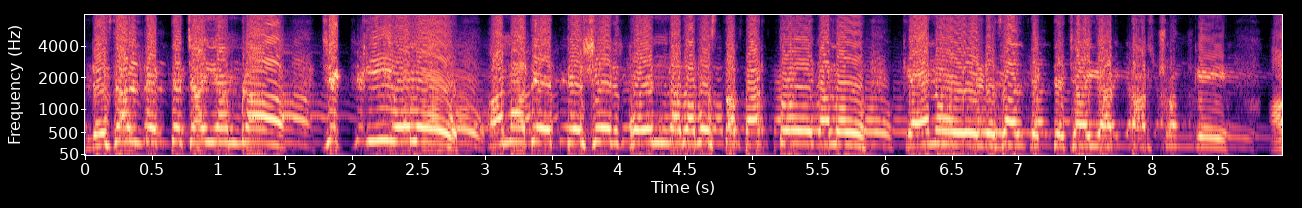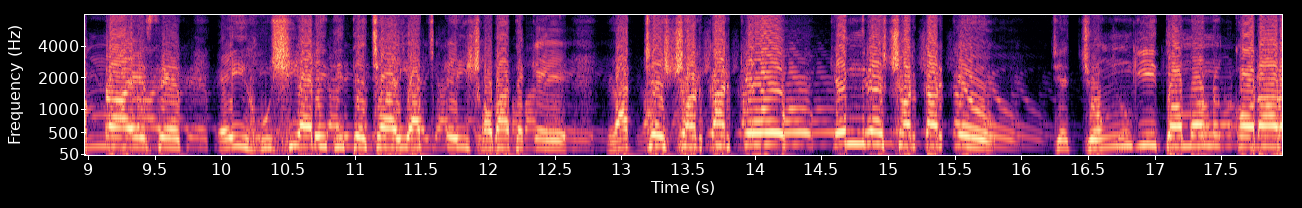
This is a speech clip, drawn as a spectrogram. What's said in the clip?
রেজাল্ট দেখতে চাই আমরা যে কি হলো। আমাদের দেশের গোয়েন্দা ব্যবস্থা ব্যর্থ হয়ে গেল। কেন এই রেজাল্ট দেখতে চাই আর তার সঙ্গে? আমরা এসে এই হুঁশিয়ারি দিতে চাই আজকে এই সভা থেকে। রাজ্যের সরকারকেও, কেন্দ্রের সরকারকেও যে জঙ্গি দমন করার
